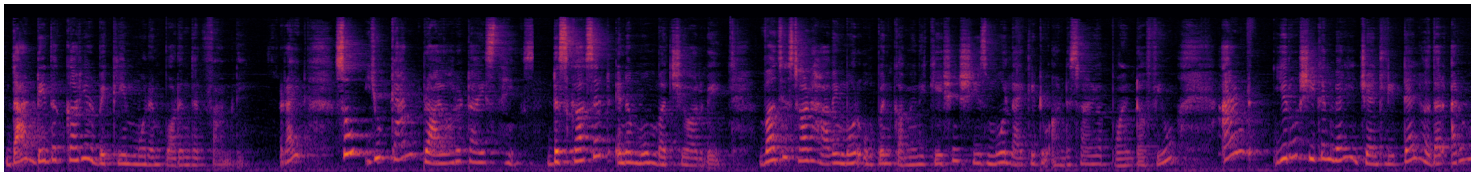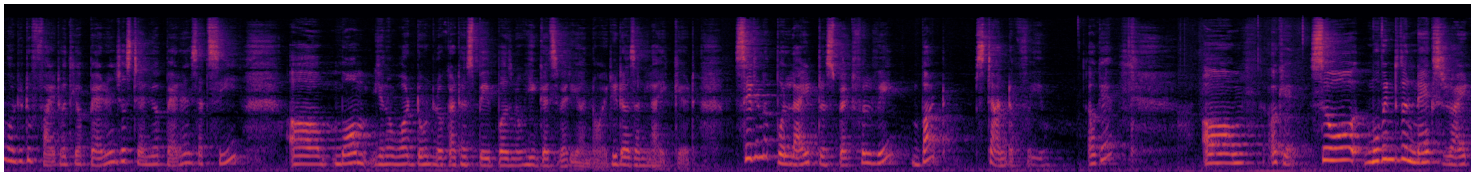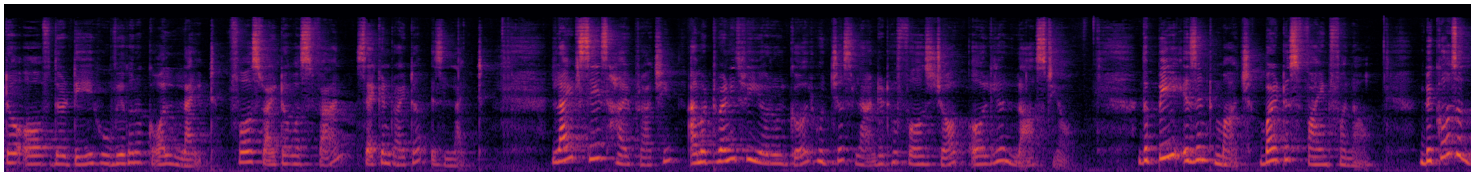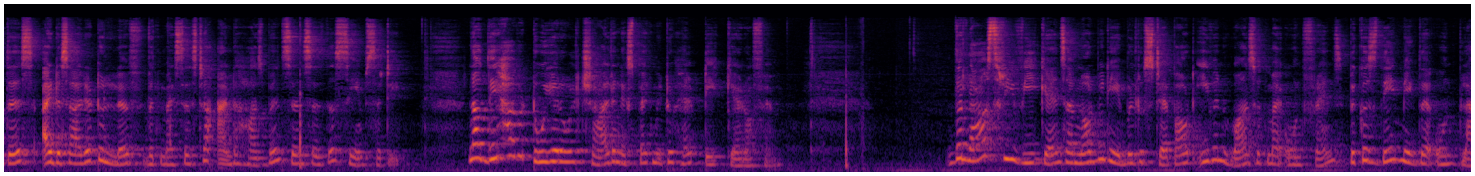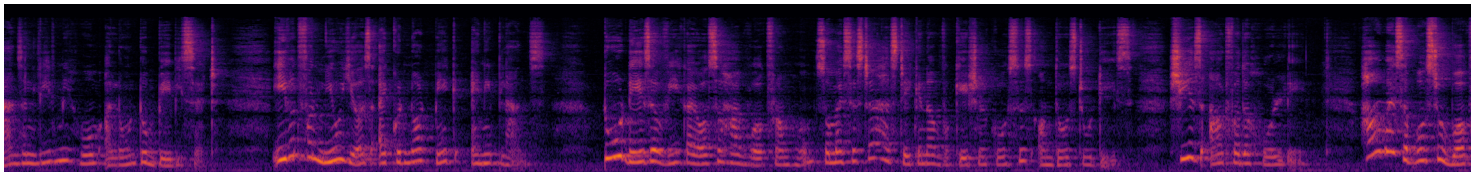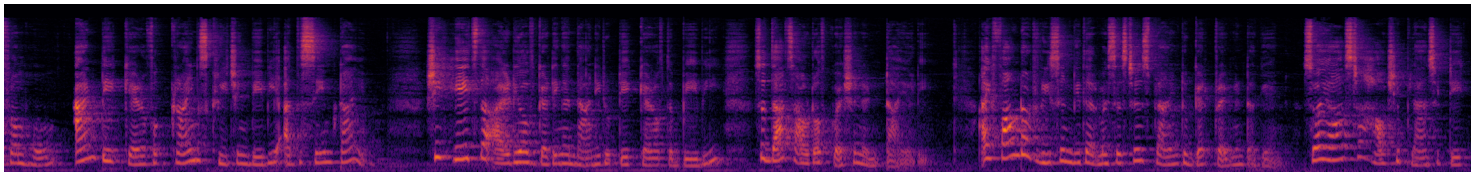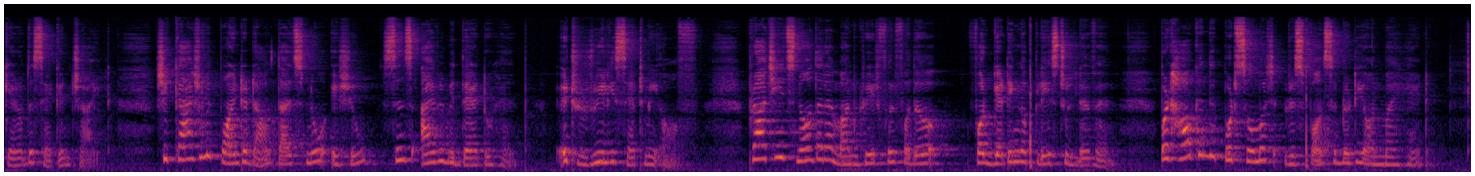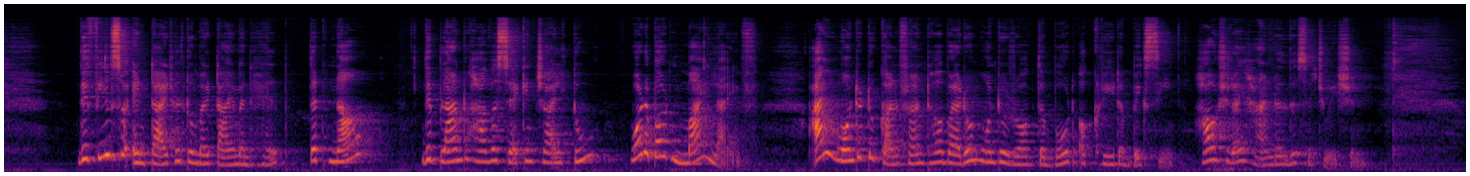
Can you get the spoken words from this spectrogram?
That day, the career became more important than family right? So you can prioritize things. Discuss it in a more mature way. Once you start having more open communication, she's more likely to understand your point of view. And you know, she can very gently tell her that I don't want you to fight with your parents. Just tell your parents that, see, uh, mom, you know what, don't look at his papers. No, he gets very annoyed. He doesn't like it. Say it in a polite, respectful way, but stand up for you. Okay? Um, okay, so moving to the next writer of the day who we're gonna call Light. First writer was Fan, second writer is Light. Light says, Hi Prachi, I'm a 23 year old girl who just landed her first job earlier last year. The pay isn't much, but it is fine for now. Because of this, I decided to live with my sister and her husband since it's the same city. Now they have a two year old child and expect me to help take care of him. The last three weekends, I've not been able to step out even once with my own friends because they make their own plans and leave me home alone to babysit. Even for New Year's, I could not make any plans. Two days a week, I also have work from home, so my sister has taken up vocational courses on those two days. She is out for the whole day. How am I supposed to work from home and take care of a crying, screeching baby at the same time? She hates the idea of getting a nanny to take care of the baby, so that's out of question entirely. I found out recently that my sister is planning to get pregnant again, so I asked her how she plans to take care of the second child. She casually pointed out that it's no issue since I will be there to help. It really set me off. Prachi, it's not that I'm ungrateful for the for getting a place to live in, but how can they put so much responsibility on my head? They feel so entitled to my time and help that now they plan to have a second child too. What about my life? I wanted to confront her, but I don't want to rock the boat or create a big scene. How should I handle this situation?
